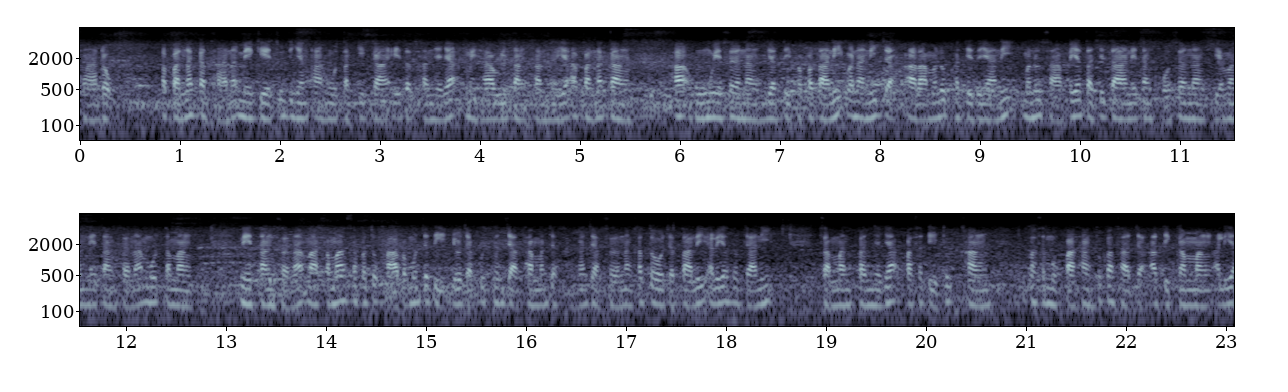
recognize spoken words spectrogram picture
ชาดกอปันนกถานะเมเกทุติยังอาหูตักกิกาเอตทัญญะเมทาวิตังคันเนยะอปันนกังพระหุงเวสนังยติปปตานิวนานิจะอารามนุขจิตยานิมนุสาพยตจิตาในตังโขสนังเขียมังในตังสนะมุตตมังเนตังสนะมาคมาสัพพตุขาปมุจจติโยจักพุทธันจัตธรรมันจักสังฆันจักสรนังคโตจัตตาริอริยสัจจานิสัมมันปัญญยะปัสสติทุกขัง กสมุปปาทังทุกขสัจจะอติกรรมังอริย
